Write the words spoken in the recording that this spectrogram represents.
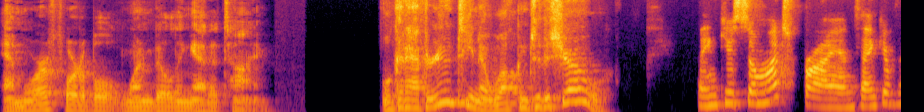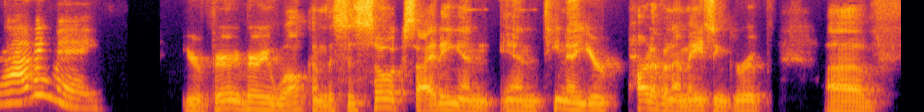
and more affordable one building at a time. Well, good afternoon, Tina. Welcome to the show. Thank you so much, Brian. Thank you for having me. You're very, very welcome. This is so exciting. And, and Tina, you're part of an amazing group of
